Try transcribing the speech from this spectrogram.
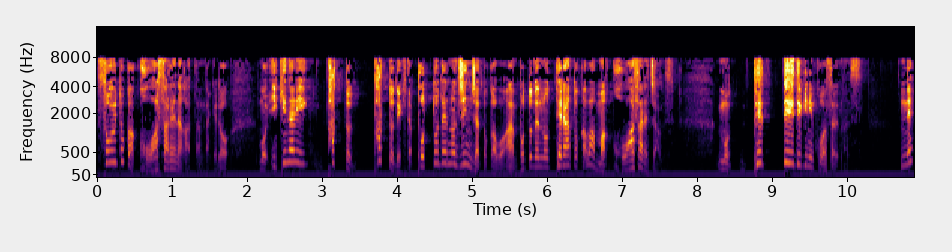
そういうとこは壊されなかったんだけど、もういきなりパッとパッとできたポットでの神社とかを、あポットでの寺とかは、まあ、壊されちゃうんです。もう、徹底的に壊されたんです。ね？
